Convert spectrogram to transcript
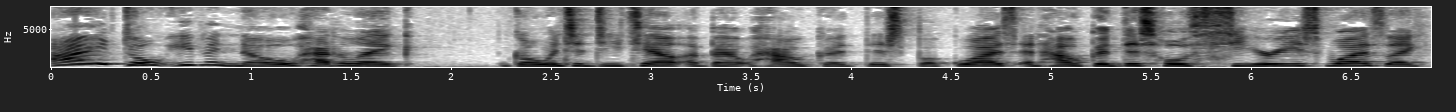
I don't even know how to like go into detail about how good this book was and how good this whole series was. Like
